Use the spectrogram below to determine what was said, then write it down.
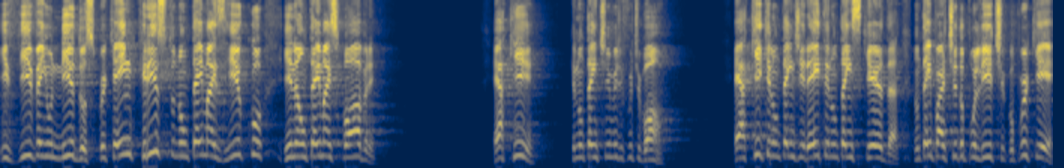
e vivem unidos, porque em Cristo não tem mais rico e não tem mais pobre. É aqui que não tem time de futebol. É aqui que não tem direita e não tem esquerda, não tem partido político. Por quê?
